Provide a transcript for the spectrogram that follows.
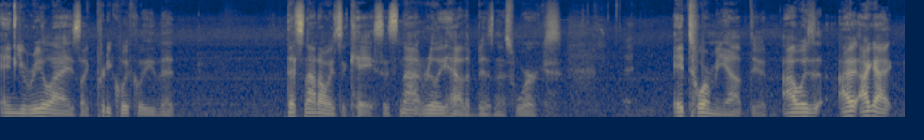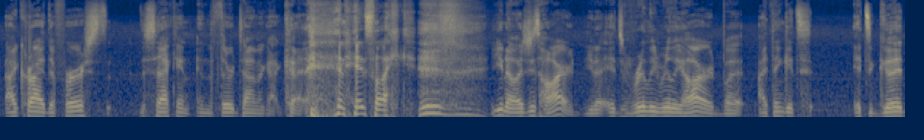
and you realize like pretty quickly that that's not always the case. It's not really how the business works. It tore me up, dude. I was I, I got I cried the first, the second, and the third time I got cut, and it's like, you know, it's just hard. You know, it's really really hard. But I think it's it's a good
